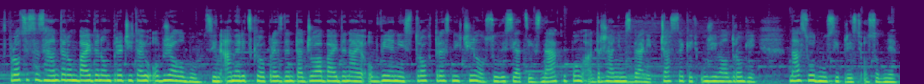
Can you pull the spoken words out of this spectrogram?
V procese s Hunterom Bidenom prečítajú obžalobu. Syn amerického prezidenta Joea Bidena je obvinený z troch trestných činov súvisiacich s nákupom a držaním zbraní v čase, keď užíval drogy. Na súd musí prísť osobne.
